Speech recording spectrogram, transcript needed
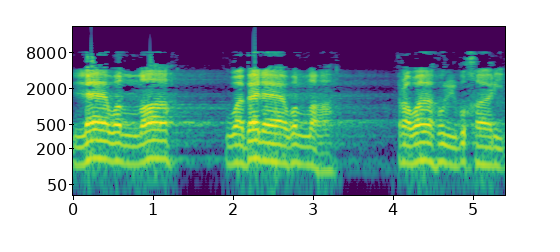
لا والله وبلى والله. رواه البخاري.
